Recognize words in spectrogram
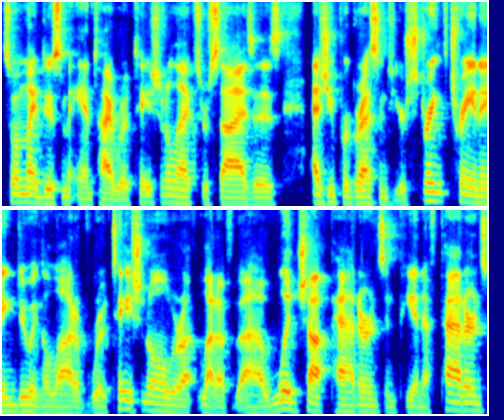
So I might do some anti rotational exercises as you progress into your strength training, doing a lot of rotational, a lot of uh, wood chop patterns and PNF patterns.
